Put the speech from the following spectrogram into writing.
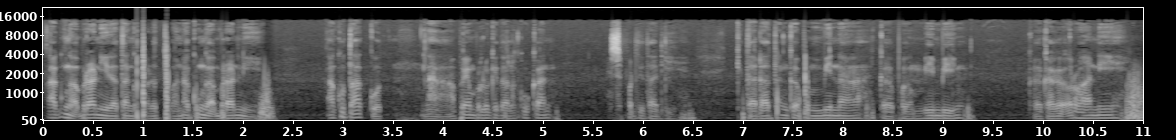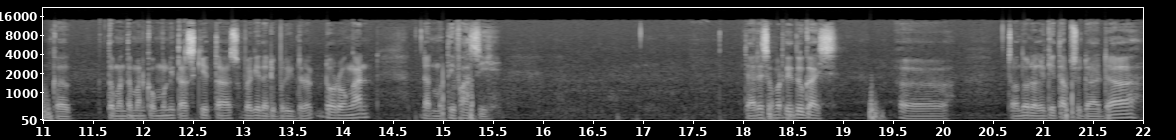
Aku nggak berani datang kepada Tuhan. Aku nggak berani. Aku takut. Nah, apa yang perlu kita lakukan? Seperti tadi, kita datang ke pembina, ke pembimbing, ke kakak rohani, ke teman-teman komunitas kita supaya kita diberi dorongan dan motivasi. Jadi seperti itu guys. Uh, contoh dari kitab sudah ada.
